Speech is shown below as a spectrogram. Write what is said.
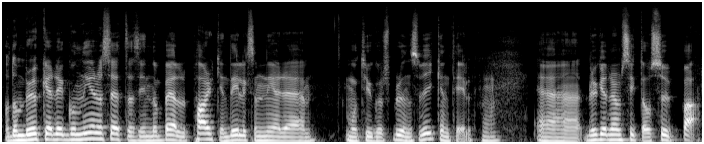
Och de brukade gå ner och sätta sig i Nobelparken, det är liksom nere mot Djurgårdsbrunnsviken till. Mm. Eh, brukade de sitta och supa.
